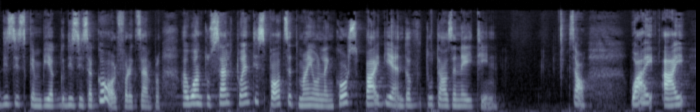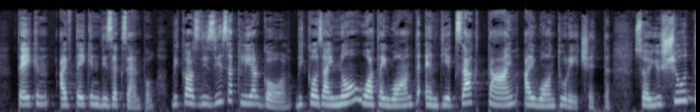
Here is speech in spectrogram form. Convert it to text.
this is can be a this is a goal for example i want to sell 20 spots at my online course by the end of 2018 so why i taken I've taken this example because this is a clear goal because I know what I want and the exact time I want to reach it. So you should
